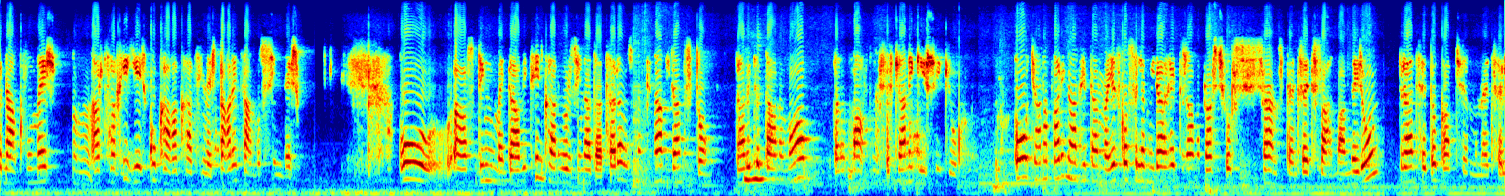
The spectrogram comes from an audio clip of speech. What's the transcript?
բնակվում էր Արցախի երկու քաղաքացիներ, տարեց ամուսիններ ու ասում են Դավիթին, քանի որ զինադատարը ուզում են գնան իրանց տուն։ Դավիթը տանում է Մարտունաշրջանի Գիշի գյուղ։ Ու ճանապարհին անհետանում է։ Ես խոսել եմ իր հետ ժամը 14-ից տենց այդ սահմաններում դրանց հետո կապ չեմ ունեցել։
